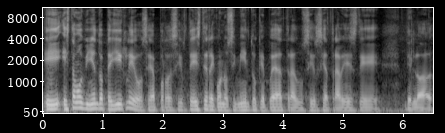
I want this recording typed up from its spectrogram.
Eh, estamos viniendo a pedirle, o sea, por decirte, este reconocimiento que pueda traducirse a través de, de, lo,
